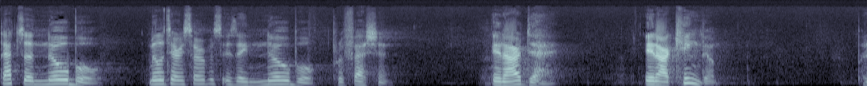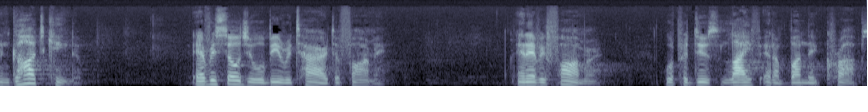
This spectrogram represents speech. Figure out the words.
That's a noble, military service is a noble profession in our day, in our kingdom. But in God's kingdom, every soldier will be retired to farming, and every farmer will produce life and abundant crops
